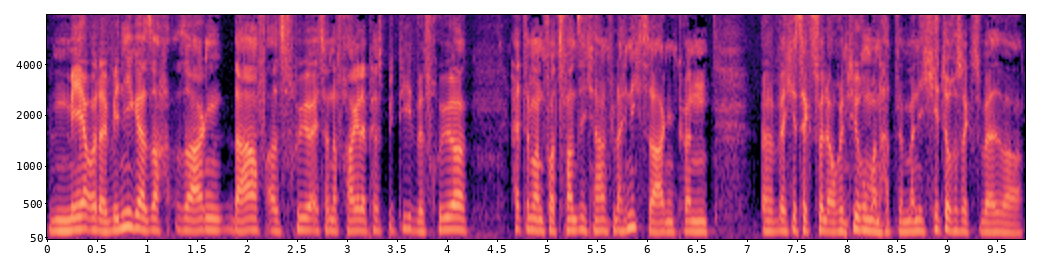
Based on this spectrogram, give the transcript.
mehr oder weniger sagen darf als früher, ist eine Frage der Perspektive. Früher hätte man vor 20 Jahren vielleicht nicht sagen können, welche sexuelle Orientierung man hat, wenn man nicht heterosexuell war.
